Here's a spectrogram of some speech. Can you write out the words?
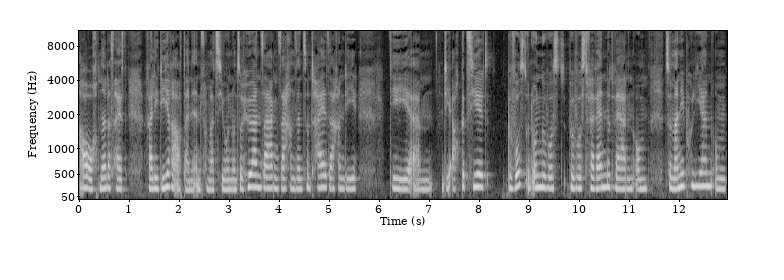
auch. Ne? Das heißt, validiere auch deine Informationen. Und so hören, sagen Sachen sind zum Teil Sachen, die, die, ähm, die auch gezielt bewusst und unbewusst bewusst verwendet werden, um zu manipulieren, um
